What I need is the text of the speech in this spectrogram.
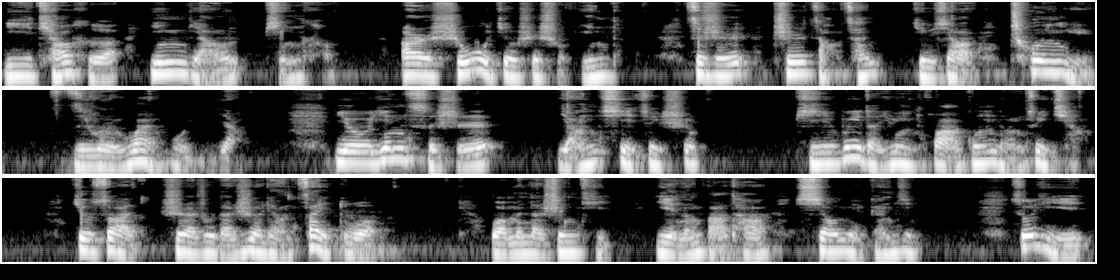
以调和阴阳平衡。而食物就是属阴的，此时吃早餐就像春雨滋润万物一样。又因此时阳气最盛，脾胃的运化功能最强，就算摄入的热量再多，我们的身体也能把它消灭干净。所以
